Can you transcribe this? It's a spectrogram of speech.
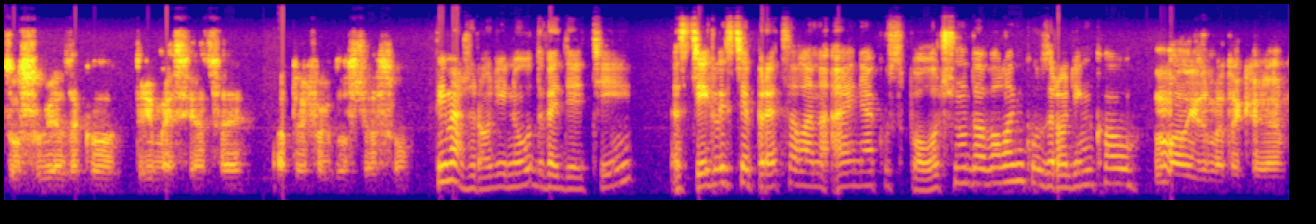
to sú viac ako 3 mesiace a to je fakt dosť času. Ty máš rodinu, dve deti. Stihli ste predsa len aj nejakú spoločnú dovolenku s rodinkou? Mali sme také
